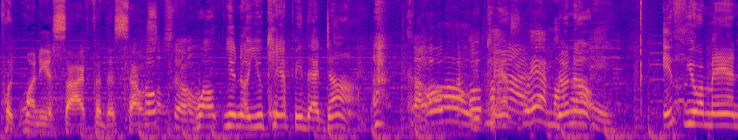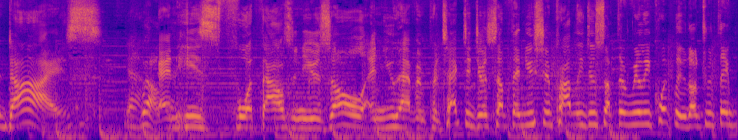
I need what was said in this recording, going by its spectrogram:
put money aside for themselves. I hope so. Well, you know, you can't be that dumb. oh, you can't. No, no. If your man dies, yeah. Well, and he's 4,000 years old and you haven't protected yourself, then you should probably do something really quickly, don't you think?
